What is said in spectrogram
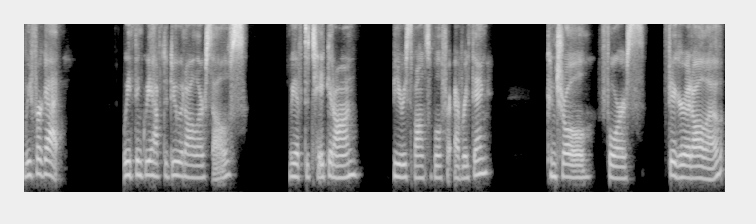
we forget we think we have to do it all ourselves. We have to take it on, be responsible for everything, control, force, figure it all out.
